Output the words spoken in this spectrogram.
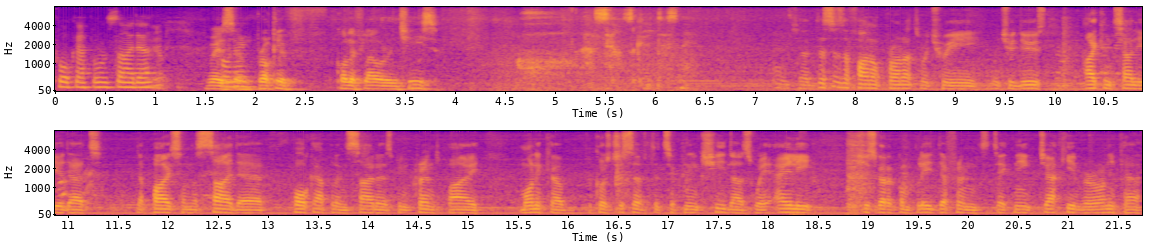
Pork apple and cider. Yep. Where's uh, broccoli, f- cauliflower, and cheese? Oh, that sounds good, doesn't it? So this is the final product which we which we do. I can tell you that the pies on the side, the pork apple and cider, has been crimped by Monica because just of the technique she does. Where Ailey, she's got a complete different technique. Jackie, Veronica,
